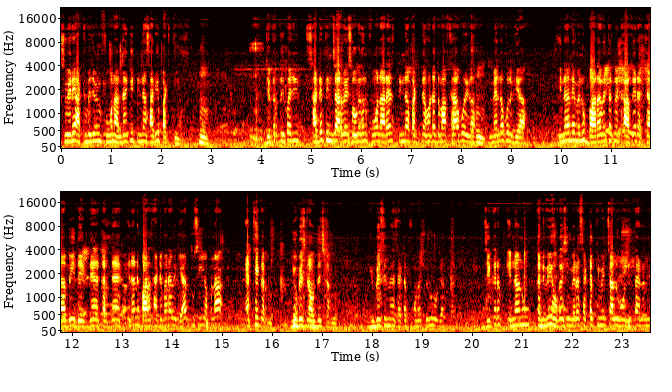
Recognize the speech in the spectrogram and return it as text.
ਸਵੇਰੇ 8 ਵਜੇ ਮੈਨੂੰ ਫੋਨ ਆਂਦਾ ਕਿ ਟਿੰਨਾਂ ਸਾਰੀਆਂ ਪੱਟਤੀਆਂ। ਹੂੰ। ਜੇਕਰ ਤੁਸੀਂ ਭਾਜੀ 3:30 4 ਵਜੇ ਸੋ ਗਏ ਤੁਹਾਨੂੰ ਫੋਨ ਆ ਰਿਹਾ ਟਿੰਨਾਂ ਪੱਟਦੇ ਤੁਹਾਡਾ ਦਿਮਾਗ ਖਰਾਬ ਹੋਏਗਾ। ਮੈਂ ਇਹਨਾਂ ਕੋਲ ਗਿਆ। ਇਹਨਾਂ ਨੇ ਮੈਨੂੰ 12 ਵਜੇ ਤੱਕ ਲਿਖਾ ਕੇ ਰੱਖਿਆ ਵੀ ਦੇਖਦੇ ਆ ਕਰਦੇ ਆ। ਇਹਨਾਂ ਨੇ 12 12:30 ਵਜੇ ਕਿਹਾ ਤੁਸੀਂ ਆਪਣਾ ਇੱਥੇ ਕਰ ਲਓ ਯੂਬੀਐਸ ਗਰਾਊਂਡ ਦੇ ਵਿੱਚ ਕਰ ਲਓ। ਯੂਬੀਐਸ ਵਿੱਚ ਮੇਰਾ ਸੈਟਅਪ ਹੋਣਾ ਸ਼ੁਰੂ ਹੋ ਗਿਆ। ਜੇਕਰ ਇਹਨਾਂ ਨੂੰ ਕਨਵੇ ਹੋ ਗਿਆ ਸੀ ਮੇਰਾ ਸੈਟਅਪ ਕਿਵੇਂ ਚਾਲੂ ਹੋਣ ਦਿੱਤਾ ਇਹਨਾਂ ਨੇ?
